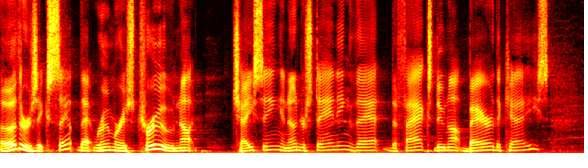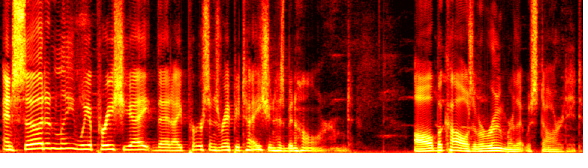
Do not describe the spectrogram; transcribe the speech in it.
Others accept that rumor as true, not chasing and understanding that the facts do not bear the case. And suddenly we appreciate that a person's reputation has been harmed, all because of a rumor that was started.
